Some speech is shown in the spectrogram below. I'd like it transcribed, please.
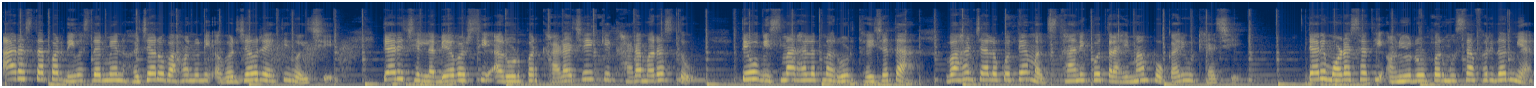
આ રસ્તા પર દિવસ દરમિયાન હજારો વાહનોની અવરજવર રહેતી હોય છે. ત્યારે છેલ્લા બે વર્ષથી આ રોડ પર ખાડા છે કે ખાડામાં રસ્તો? તેઓ બિસ્માર હાલતમાં રોડ થઈ જતા વાહન ચાલકો તેમજ સ્થાનિકો ત્રાહિમામ પોકારી ઉઠ્યા છે. ત્યારે મોડાસાથી અણિયો રોડ પર મુસાફરી દરમિયાન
